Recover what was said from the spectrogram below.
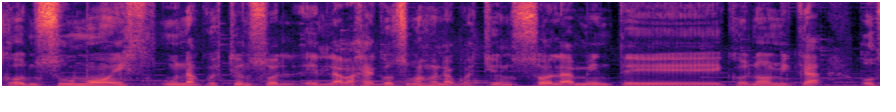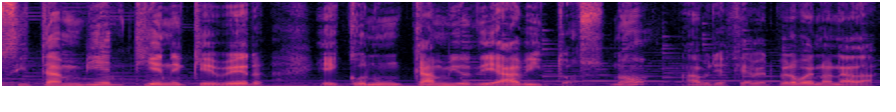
consumo es una cuestión, eh, la baja de consumo es una cuestión solamente económica o si también tiene que ver eh, con un cambio de hábitos, ¿no? Habría que ver. Pero bueno, nada,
